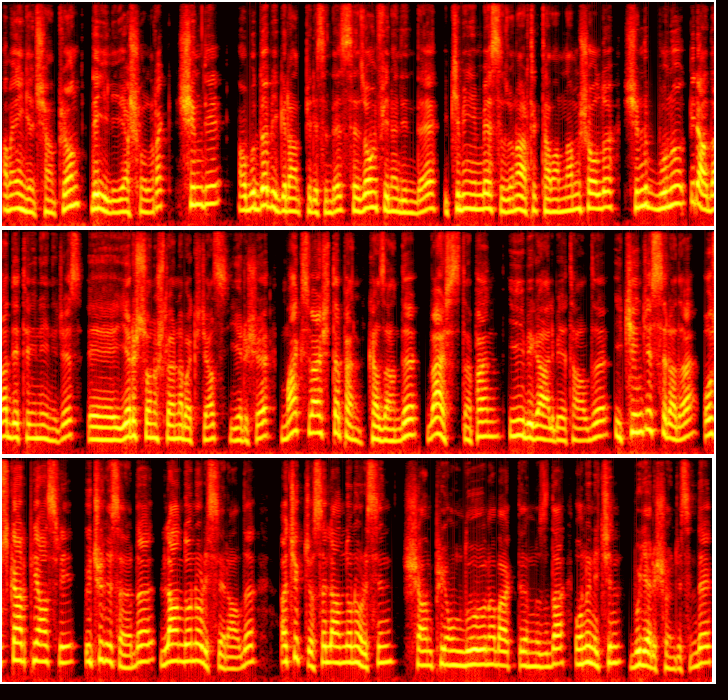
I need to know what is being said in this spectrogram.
ama en genç şampiyon değil yaş olarak. Şimdi Abu Dhabi Grand Prix'sinde sezon finalinde 2025 sezonu artık tamamlanmış oldu. Şimdi bunu biraz daha detayına ineceğiz. Ee, yarış sonuçlarına bakacağız yarışı. Max Verstappen kazandı. Verstappen iyi bir galibiyet aldı. İkinci sırada Oscar Piastri, üçüncü sırada Lando Norris yer aldı. Açıkçası Lando Norris'in şampiyonluğuna baktığımızda onun için bu yarış öncesinde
